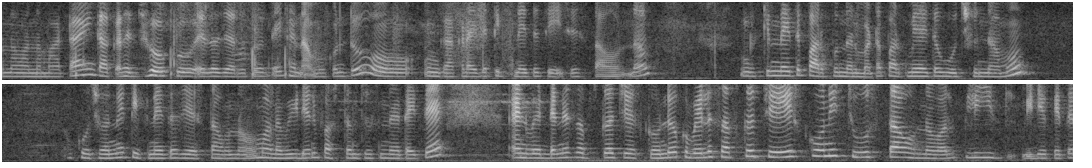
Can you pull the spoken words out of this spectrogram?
ఉన్నాం అన్నమాట. ఇంకా అక్కడ జోకు ఏదో జరుగుతుంటే ఇంకా నవ్వుకుంటూ ఇంకా అక్కడైతే టిఫిన్ అయితే చేసేస్తూ ఉన్నాం. ఇంకా కింద అయితే పరుపు ఉందనమాట పరుపు మీద అయితే కూర్చున్నాము. కూర్చొని టిఫిన్ అయితే చేస్తూ ఉన్నాము. మన వీడియోని ఫస్ట్ టైం చూసినట్టయితే అండ్ వెంటనే సబ్స్క్రైబ్ చేసుకోండి. ఒకవేళ సబ్స్క్రైబ్ చేసుకొని చూస్తూ ఉన్న వాళ్ళు ప్లీజ్ వీడియోకి అయితే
